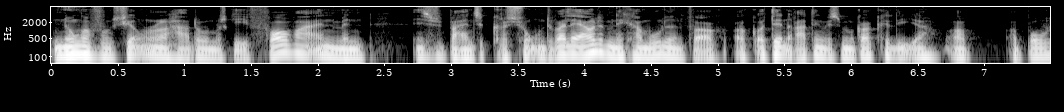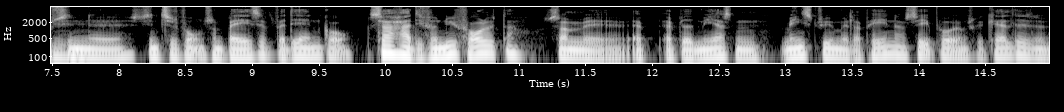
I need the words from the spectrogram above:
nogle af funktionerne har du måske i forvejen, men jeg synes bare integration. Det var lidt ærgerligt, at man ikke har muligheden for at, at gå den retning, hvis man godt kan lide at, at bruge mm. sin, øh, sin telefon som base, hvad det angår. Så har de fået nye forlygter, som øh, er, er blevet mere sådan mainstream eller pænere at se på, hvad man skal kalde det.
